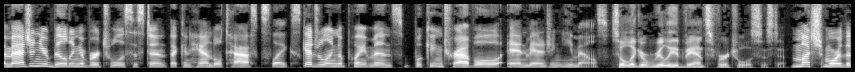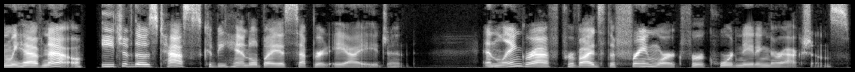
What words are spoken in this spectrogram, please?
Imagine you're building a virtual assistant that can handle tasks like scheduling appointments, booking travel, and managing emails. So like a really advanced virtual assistant. Much more than we have now. Each of those tasks could be handled by a separate AI agent. And LangGraph provides the framework for coordinating their actions.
